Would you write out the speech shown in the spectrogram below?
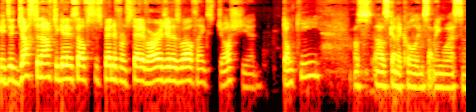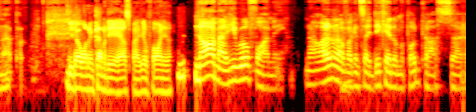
he did just enough to get himself suspended from State of Origin as well. Thanks, Josh. You donkey. I was I was going to call him something worse than that, but You don't want him coming to your house, mate. He'll find you. no, mate, he will find me. No, I don't know if I can say dickhead on the podcast, so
